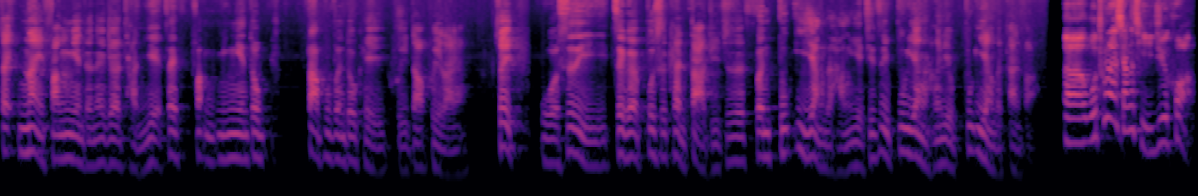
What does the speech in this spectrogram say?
在那方面的那个产业，在方明年都大部分都可以回到回来啊。所以我是以这个不是看大局，就是分不一样的行业，其实不一样的行业有不一样的看法。呃，我突然想起一句话，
